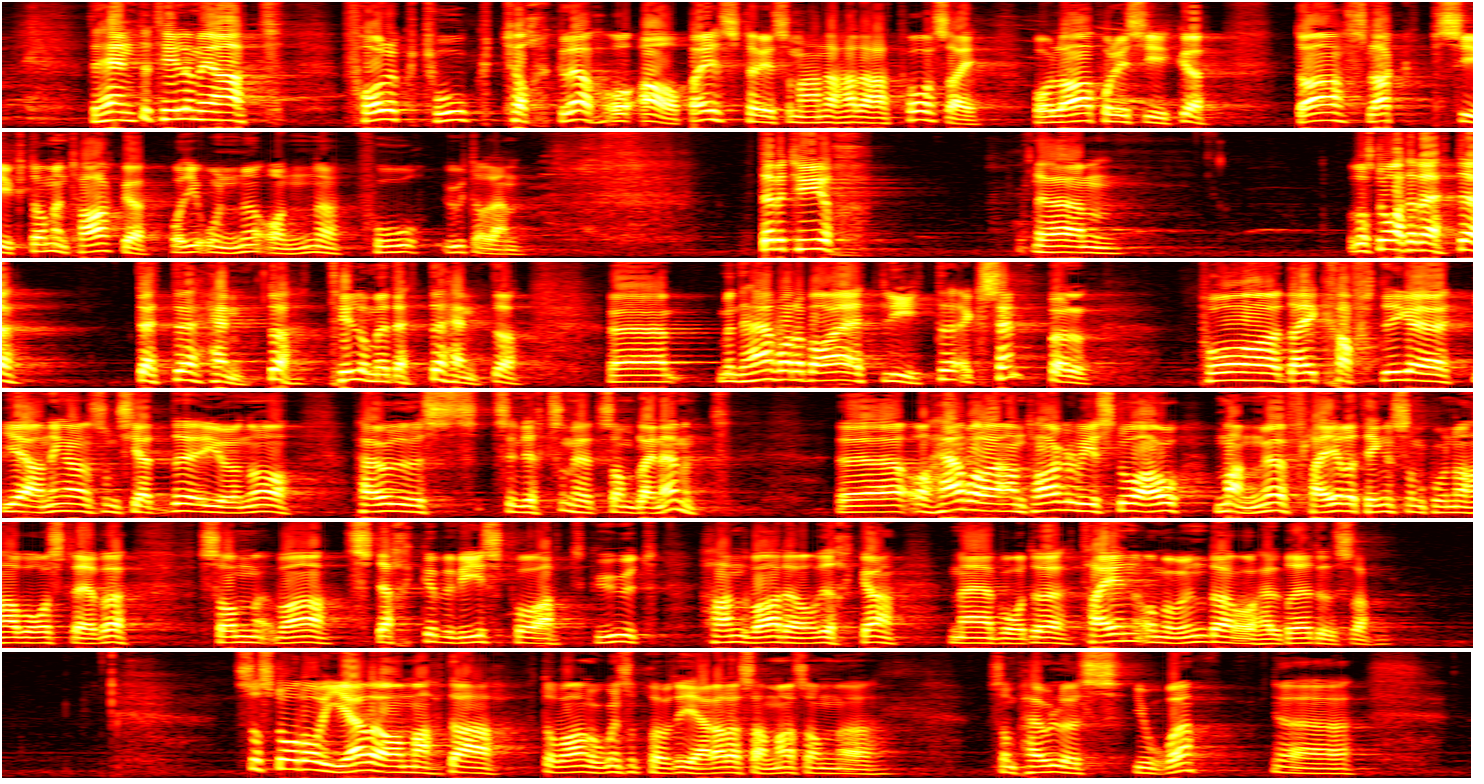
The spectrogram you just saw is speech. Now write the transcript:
Det hendte til og med at folk tok tørklær og arbeidstøy som han hadde hatt på seg, og la på de syke. Da slapp sykdommen taket, og de onde åndene for ut av dem. Det betyr um, og Det står at dette, dette hendte. Til og med dette hendte. Uh, men her var det bare et lite eksempel på de kraftige gjerningene som skjedde gjennom Paulus sin virksomhet, som ble nevnt. Eh, og Her var det antageligvis mange flere ting som kunne ha vært skrevet, som var sterke bevis på at Gud han var der og virka med både tegn og med under og helbredelse. Så står det videre om at det, det var noen som prøvde å gjøre det samme som, uh, som Paulus gjorde.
